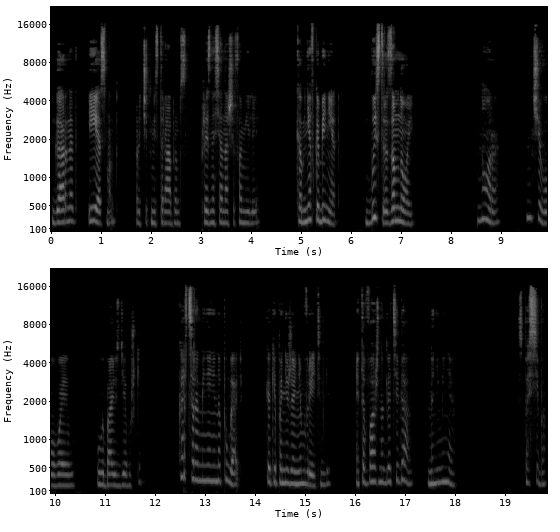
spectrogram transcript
Гарнет и Эсмонд, рычит мистер Абрамс произнося наши фамилии. «Ко мне в кабинет! Быстро, за мной!» «Нора!» «Ничего, Вейл», — улыбаюсь девушке. «Карцером меня не напугать, как и понижением в рейтинге. Это важно для тебя, но не меня». «Спасибо».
